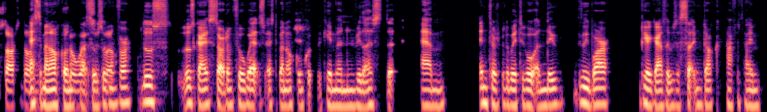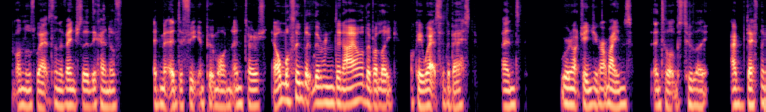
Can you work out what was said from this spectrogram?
started on. Esteban Ocon, full that's what I was as well. looking for. Those those guys started on full wets. Esteban Ocon quickly came in and realised that um inters were the way to go, and they really were. Pierre Gasly was a sitting duck half the time on those wets, and eventually they kind of admitted defeat and put them on inters. It almost seemed like they were in denial. They were like, "Okay, wets are the best," and we're not changing our minds until it was too late. I definitely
